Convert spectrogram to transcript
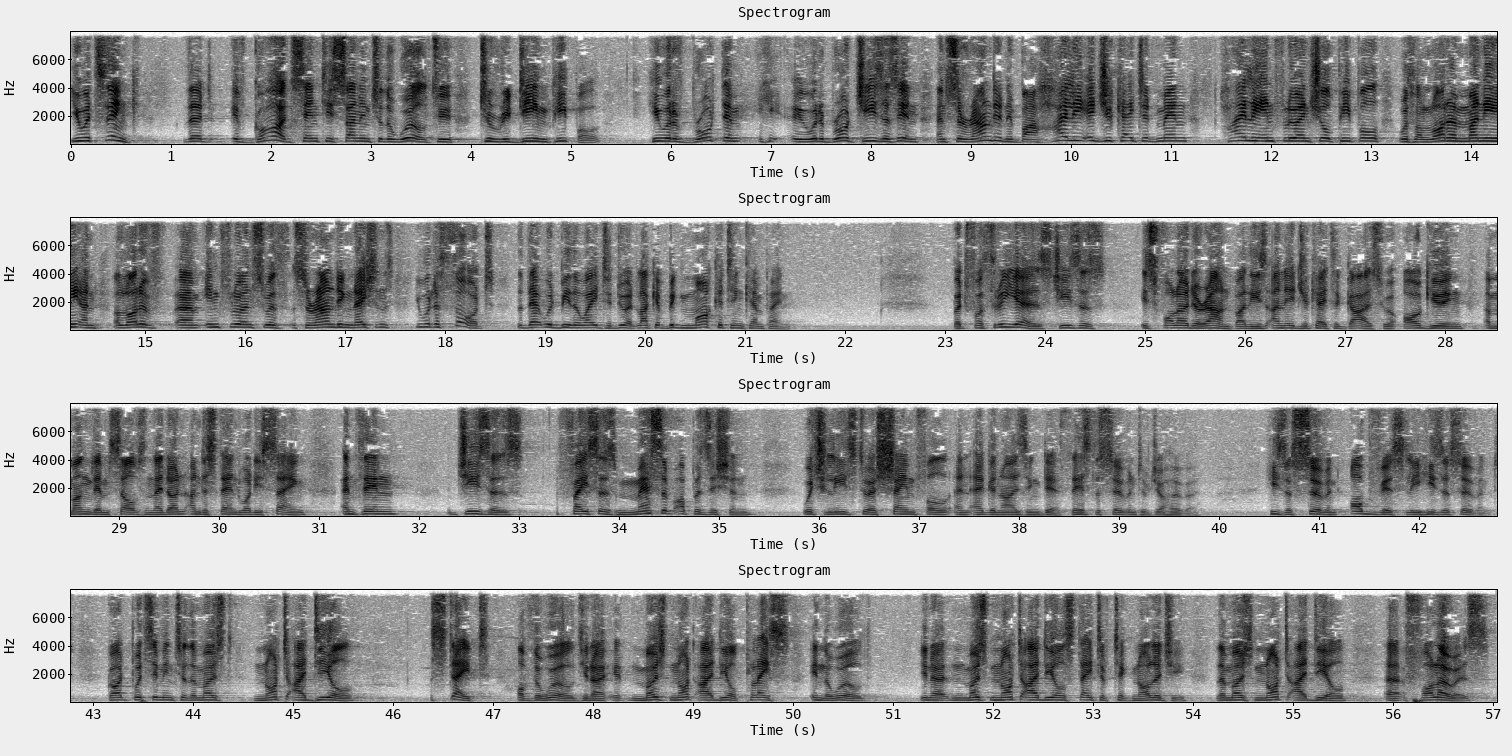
You would think that if God sent his son into the world to, to redeem people, he would have brought them, he, he would have brought Jesus in and surrounded him by highly educated men, highly influential people with a lot of money and a lot of um, influence with surrounding nations. You would have thought that that would be the way to do it, like a big marketing campaign. But for three years, Jesus is followed around by these uneducated guys who are arguing among themselves and they don't understand what he's saying. And then Jesus faces massive opposition, which leads to a shameful and agonizing death. There's the servant of Jehovah. He's a servant. Obviously, he's a servant. God puts him into the most not ideal state of the world, you know, it, most not ideal place in the world, you know, most not ideal state of technology the most not ideal uh, followers.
